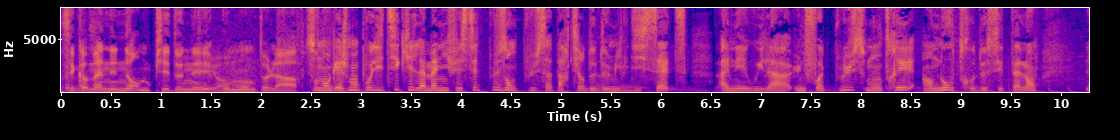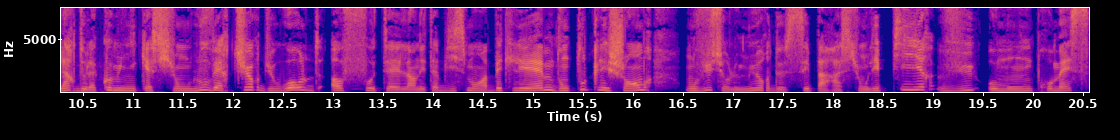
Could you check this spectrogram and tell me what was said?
C'est comme un énorme pied de nez au monde de l'art. Son engagement politique, il l'a manifesté de plus en plus à partir de 2017, année où il a une fois de plus montré un autre de ses talents, l'art de la communication, l'ouverture du World of Hotel, un établissement à Bethléem dont toutes les chambres ont vu sur le mur de séparation les pires vues au monde, promesses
